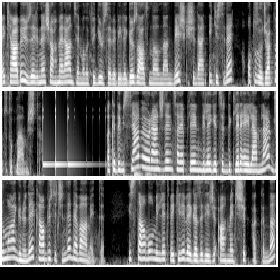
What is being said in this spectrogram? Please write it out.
ve Kabe üzerine şahmeran temalı figür sebebiyle gözaltına alınan 5 kişiden ikisi de 30 Ocak'ta tutuklanmıştı. Akademisyen ve öğrencilerin taleplerini dile getirdikleri eylemler Cuma günü de kampüs içinde devam etti. İstanbul Milletvekili ve gazeteci Ahmet Şık hakkında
